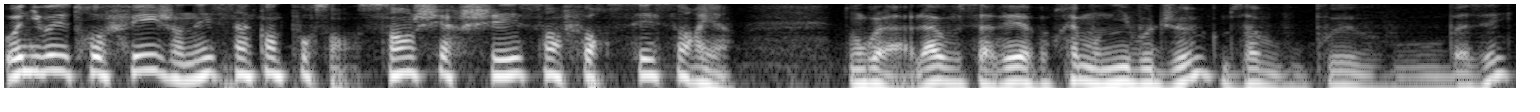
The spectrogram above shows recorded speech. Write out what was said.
Au niveau des trophées, j'en ai 50%, sans chercher, sans forcer, sans rien. Donc voilà, là vous savez à peu près mon niveau de jeu, comme ça vous pouvez vous baser.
